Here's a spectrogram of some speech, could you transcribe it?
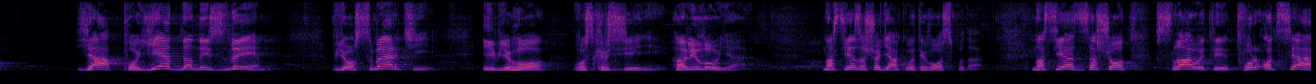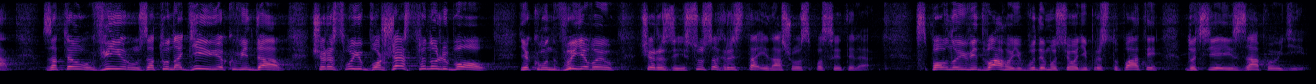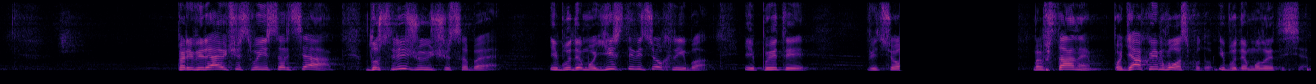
я поєднаний з ним в його смерті і в його воскресінні. Галілуя! У нас є за що дякувати Господа. У нас є за що славити Твор Отця, за ту віру, за ту надію, яку Він дав, через свою божественну любов, яку Він виявив через Ісуса Христа і нашого Спасителя. З повною відвагою будемо сьогодні приступати до цієї заповіді, перевіряючи свої серця, досліджуючи себе і будемо їсти від цього хліба і пити від цього. Ми встанемо, подякуємо Господу і будемо молитися.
